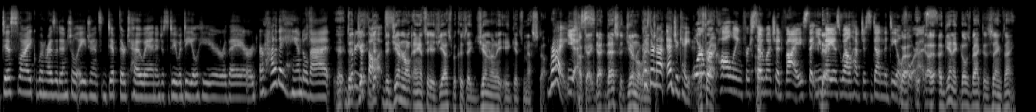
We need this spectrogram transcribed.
dislike when residential agents dip their toe in and just do a deal here or there? Or, how do they handle that? Uh, what are your thoughts? The, general answer is yes because they generally it gets messed up. right. Yes. Okay, that, that's the general answer. Because they're not educated. Or That's we're right. calling for so Uh, much advice that you that- may as well have just done the deal well, for us. uh, again, it goes back to the same thing:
